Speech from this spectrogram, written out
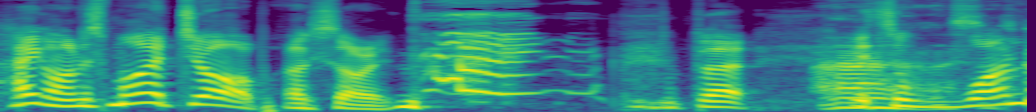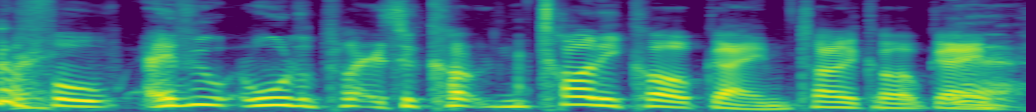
hang on, it's my job. Oh, sorry. but it's Ah, a that sounds wonderful every all the play. It's a co- entirely co-op game, entirely co-op game. Yeah. And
